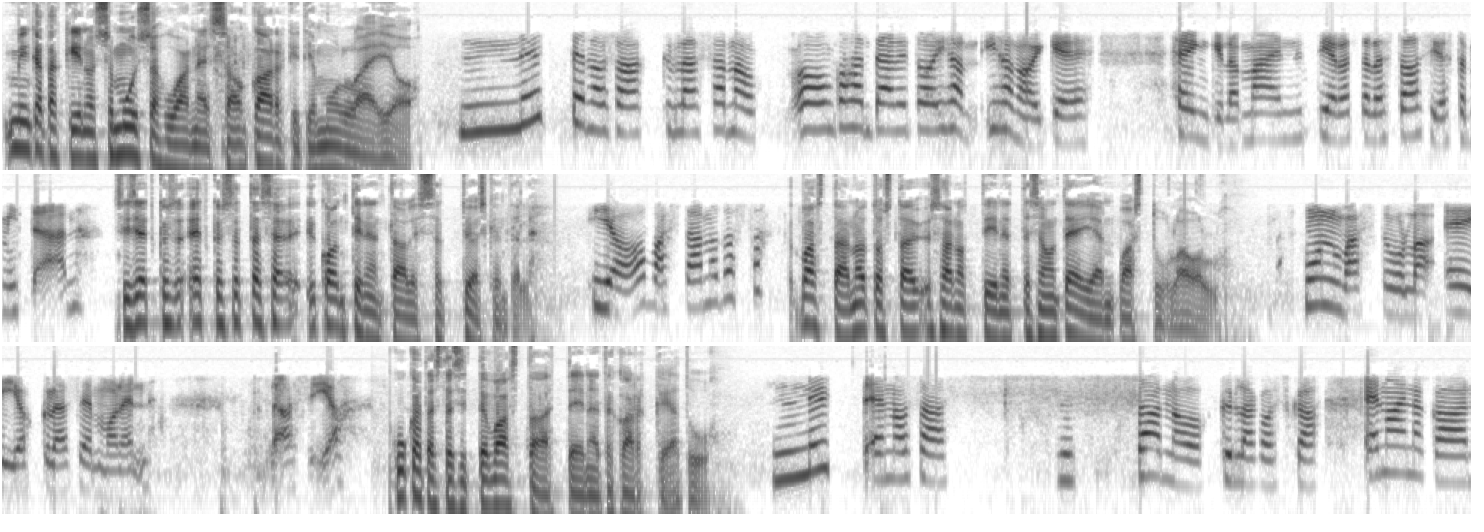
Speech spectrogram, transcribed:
Minkä takia noissa muissa huoneissa on karkit ja mulla ei ole? Nyt en osaa kyllä sanoa, onkohan tämä nyt on ihan, ihan oikea henkilö. Mä en nyt tiedä tällaista asiasta mitään. Siis etkö, etkö sä tässä kontinentaalissa työskentele? Joo, vastaanotosta. Vastaanotosta sanottiin, että se on teidän vastuulla ollut. Mun vastuulla ei ole kyllä semmoinen asia. Kuka tästä sitten vastaa, ettei näitä karkkeja tuu? Nyt en osaa sanoa kyllä, koska en ainakaan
